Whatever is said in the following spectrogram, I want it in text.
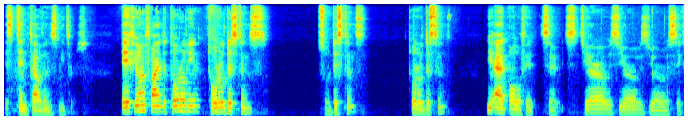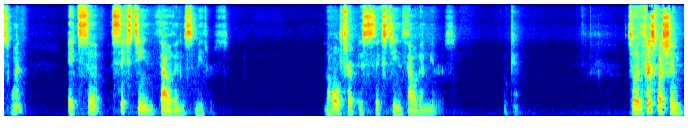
it's 10,000 meters. If you want to find the total here, total distance, so distance, total distance, you add all of it. So it's 0, 0, 0, 6, 1. It's uh, 16,000 meters. The whole trip is 16,000 meters. Okay. So the first question,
